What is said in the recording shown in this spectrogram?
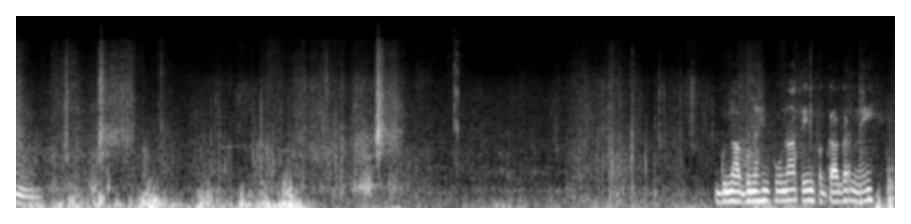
Hmm. gunagunahin po natin pagkagarni eh.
